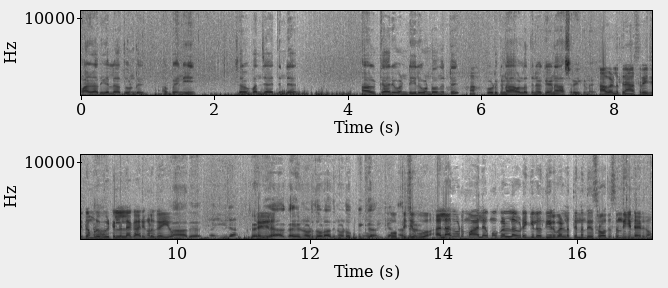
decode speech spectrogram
മഴ അധികം അല്ലാത്തതുകൊണ്ട് അപ്പോൾ ഇനി ചിലപ്പോൾ പഞ്ചായത്തിന്റെ ആൾക്കാർ വണ്ടിയിൽ കൊണ്ടുവന്നിട്ട് കൊടുക്കണം ആ വെള്ളത്തിനൊക്കെയാണ് ആശ്രയിക്കുന്നത് ആ വെള്ളത്തിനെ ആശ്രയിച്ചിട്ട് നമ്മൾ വീട്ടിലെല്ലാ കാര്യങ്ങളും കഴിയും. അതെ. കഴിയുന്നിടത്തോളം അതിനോട് ഒപ്പിക്കുക. ഒപ്പിച്ച് പോവാ അല്ലാതെ ഇവിടെ മലമുകളിൽ എവിടെയെങ്കിലും എന്തെങ്കിലും വെള്ളത്തിന് എന്തെങ്കിലും സ്രോതസ് എന്തെങ്കിലും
